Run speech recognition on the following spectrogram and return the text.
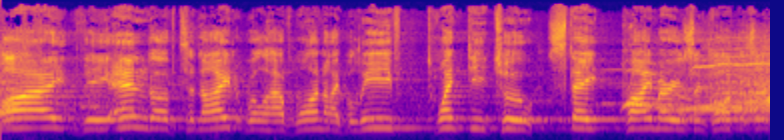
By the end of tonight, we'll have won, I believe, 22 state primaries and caucuses.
